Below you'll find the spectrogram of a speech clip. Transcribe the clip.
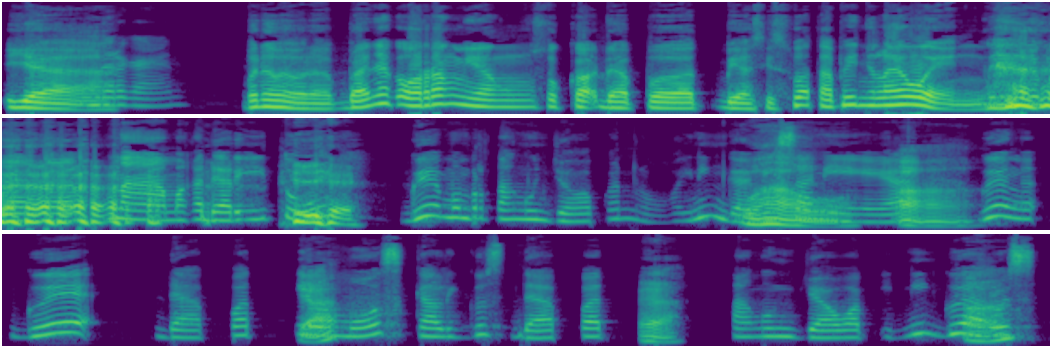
Iya. bener kan Bener-bener. Banyak orang yang suka dapet beasiswa tapi nyeleweng. bener nah maka dari itu Iya. gue mempertanggungjawabkan loh ini nggak Wow. bisa nih ya Ah. gue gue dapat Ya. ilmu sekaligus dapat Ya. tanggung jawab ini gue Ah. harus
